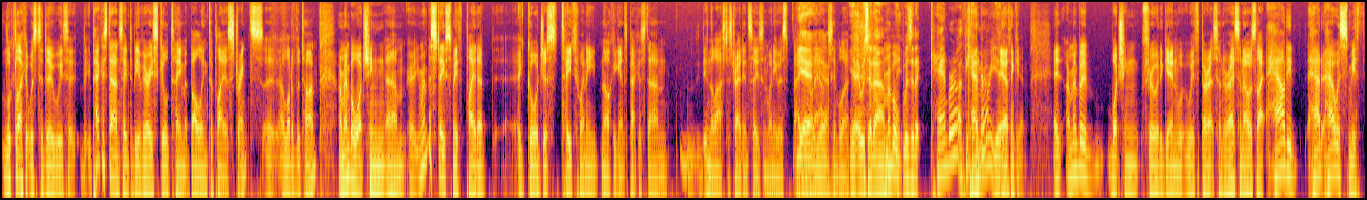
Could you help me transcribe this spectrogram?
looked like it was to do with uh, Pakistan seemed to be a very skilled team at bowling to players' strengths uh, a lot of the time. I remember watching. Um, you remember Steve Smith played a, a gorgeous T Twenty knock against Pakistan in the last Australian season when he was eight yeah, yeah, out, similar. Yeah, it was at. Um, remember- was it at Canberra? I think. Canberra? memory? Yeah, I think it. it- I remember watching through it again w- with Bharat Sundaresan, and I was like, how did how how was Smith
